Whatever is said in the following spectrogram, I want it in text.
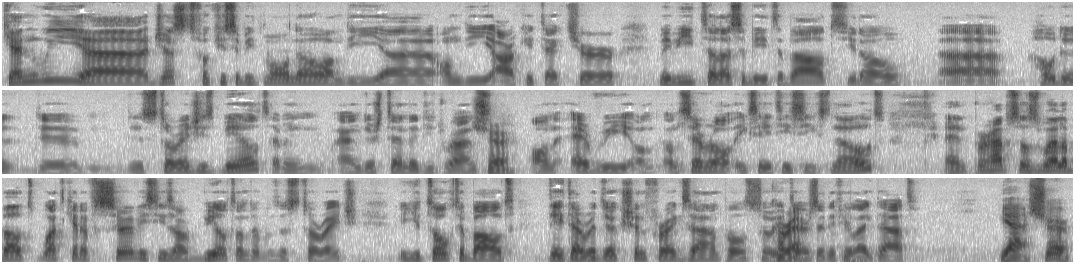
Can we uh, just focus a bit more now on the uh, on the architecture? Maybe tell us a bit about you know uh, how the, the the storage is built. I mean, I understand that it runs Sure. on every on, on several x86 nodes, and perhaps as well about what kind of services are built on top of the storage. You talked about data reduction, for example. So Correct. if there's anything like that, Yeah, sure.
